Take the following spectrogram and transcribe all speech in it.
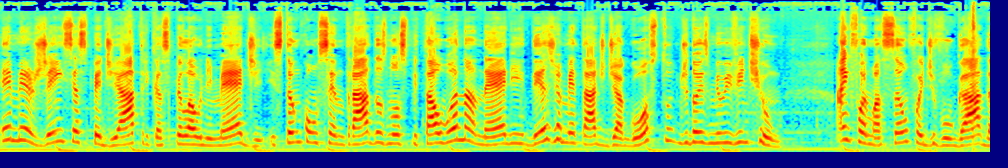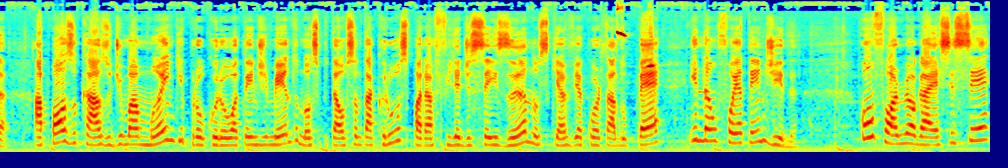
Emergências pediátricas pela Unimed estão concentradas no Hospital Ana Neri desde a metade de agosto de 2021. A informação foi divulgada após o caso de uma mãe que procurou atendimento no Hospital Santa Cruz para a filha de 6 anos que havia cortado o pé e não foi atendida. Conforme o HSC,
